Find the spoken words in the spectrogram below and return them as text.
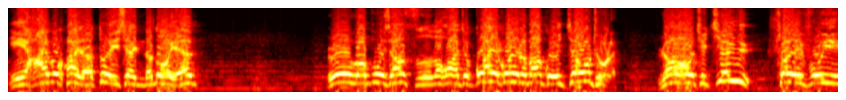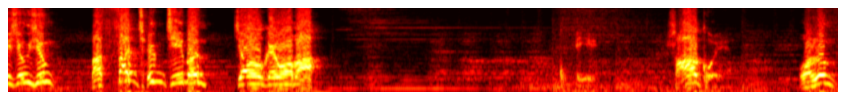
你还不快点兑现你的诺言？如果不想死的话，就乖乖的把鬼交出来，然后去监狱说服一行行，把三清几门交给我吧。”鬼？啥鬼？我愣了，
